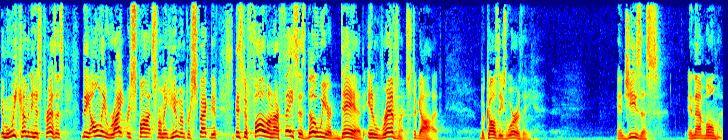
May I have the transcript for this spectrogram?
And when we come into his presence, the only right response from a human perspective is to fall on our face as though we are dead in reverence to God because he's worthy. And Jesus, in that moment,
